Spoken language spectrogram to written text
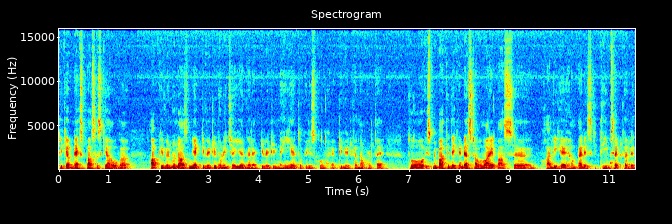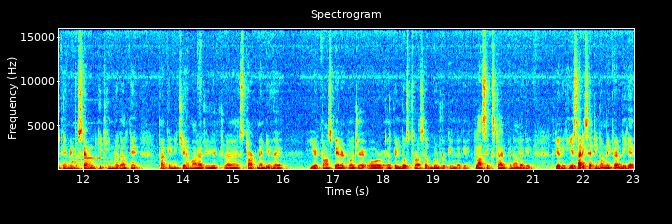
ठीक है, अब नेक्स्ट प्रोसेस क्या होगा? आपकी विंडो लाजमी एक्टिवेटेड होनी चाहिए, अगर एक्टिवेटेड नहीं है तो फिर इसको एक्टिवेट करना पड़ता है। तो इसमें बाकी देखें डेस्कटॉप हमारे पास खाली है। हम पहले इसकी थीम सेट कर लेते हैं विंडो सेवन की थीम लगाते हैं, ताकि नीचे हमारा जो ये स्टार्ट मेन्यू है, ये ट्रांसपेरेंट हो जाए और विंडोज़ थोड़ा सा गुड लुकिंग लगे क्लासिक स्टाइल पे ना लगे। तो ये देखिए, ये सारी सेटिंग हमने कर दी है।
